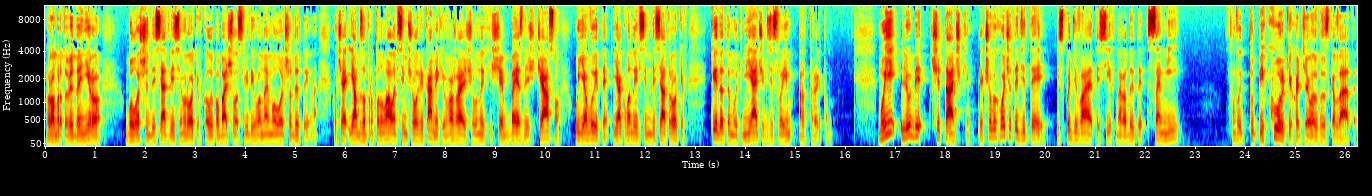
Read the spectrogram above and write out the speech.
Робертові Даніро було 68 років, коли побачила світ його наймолодша дитина. Хоча я б запропонувала всім чоловікам, які вважають, що у них ще безліч часу, уявити, як вони в 70 років кидатимуть м'ячик зі своїм артритом. Мої любі читачки, якщо ви хочете дітей і сподіваєтесь їх народити самі, ви тупі курки, хотілося б сказати,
